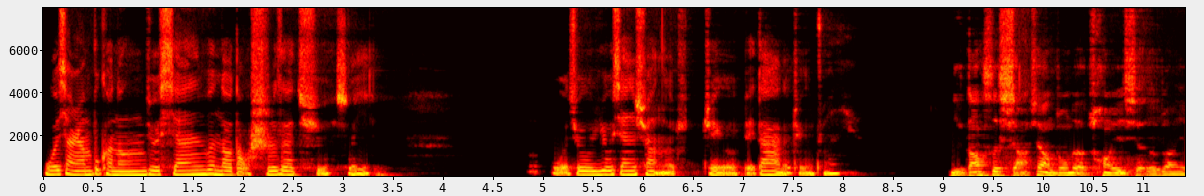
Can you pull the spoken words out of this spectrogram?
我显然不可能就先问到导师再去，所以我就优先选了这个北大的这个专业。你当时想象中的创意写作专业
